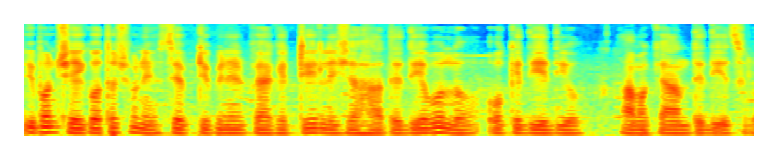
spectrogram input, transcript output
ইভান সেই কথা শুনে সেফটি পিনের প্যাকেটটি লিসা হাতে দিয়ে বলল, ওকে দিয়ে দিও। আমাকে আনতে দিয়েছিল।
